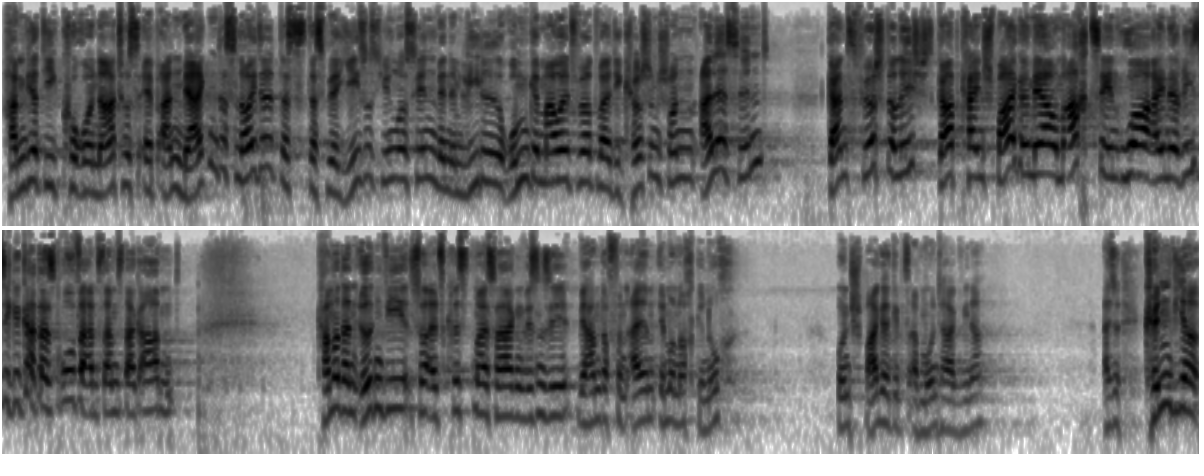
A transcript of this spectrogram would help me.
Haben wir die Coronatus-App an? Merken das Leute, dass, dass wir Jesus-Jünger sind, wenn im Lidl rumgemault wird, weil die Kirchen schon alle sind? Ganz fürchterlich, es gab kein Spargel mehr um 18 Uhr, eine riesige Katastrophe am Samstagabend. Kann man dann irgendwie so als Christ mal sagen, wissen Sie, wir haben doch von allem immer noch genug und Spargel gibt es am Montag wieder? Also können wir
